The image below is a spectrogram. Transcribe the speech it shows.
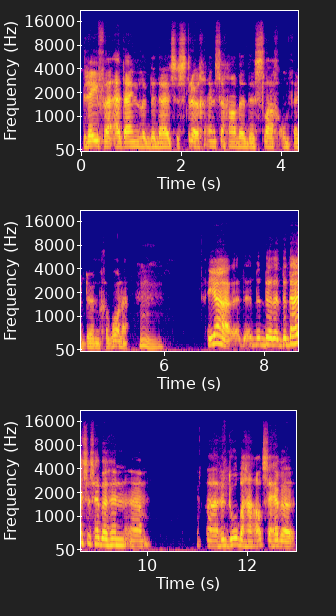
dreven uiteindelijk de Duitsers terug en ze hadden de slag om Verdun gewonnen. Hmm. Ja, de, de, de, Duitsers hebben hun, ehm, eh, hun doel behaald. Ze hebben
